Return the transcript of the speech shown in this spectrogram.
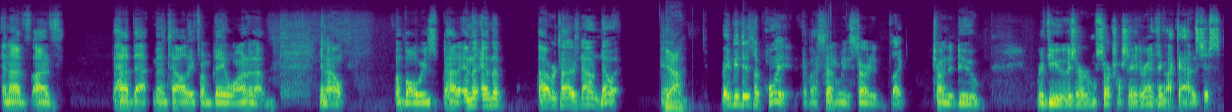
and I've I've had that mentality from day one, and I've you know I've always had it, and the and the advertisers now know it. yeah. Know? They'd be disappointed if I suddenly started like trying to do reviews or instructional shade or anything like that. It's just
